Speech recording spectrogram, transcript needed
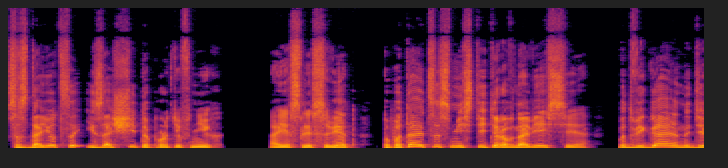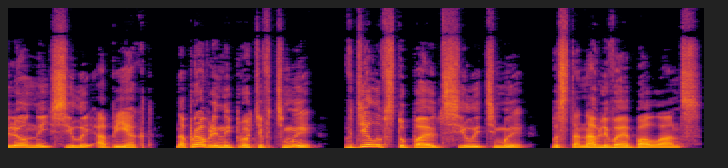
создается и защита против них. А если свет попытается сместить равновесие, выдвигая наделенный силой объект, направленный против тьмы, в дело вступают силы тьмы, восстанавливая баланс.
